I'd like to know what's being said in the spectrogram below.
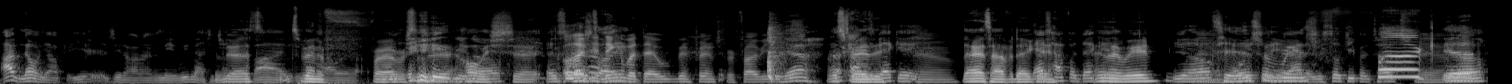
i've known y'all for years you know what i mean we match each Yeah, other's it's, vibes it's and been a that's how it- forever since you then. Holy know? shit. And I so was it's actually thinking about that. We've been friends for five years. yeah That's that's, half crazy. a decade Yeah. That's half a decade. that's half a decade Isn't that weird? you know Yeah. and we It's still so here weird. it. we still keep in touch Fuck Yeah. you yeah. know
